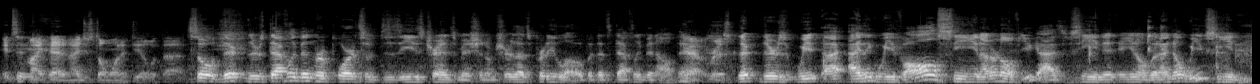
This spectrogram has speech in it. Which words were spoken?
it's in my head, and I just don't want to deal with that. So there, there's definitely been reports of disease transmission. I'm sure that's pretty low, but that's definitely been out there. Yeah, risk. There, there's we. I, I think we've all seen. I don't know if you guys have seen it, you know, but I know we've seen,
